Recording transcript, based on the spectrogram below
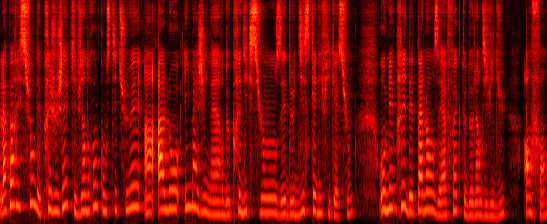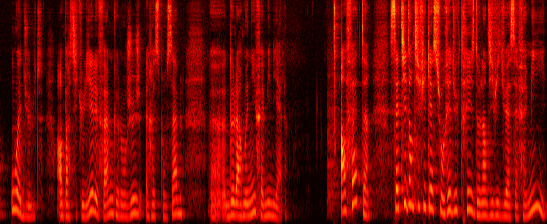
l'apparition des préjugés qui viendront constituer un halo imaginaire de prédictions et de disqualifications au mépris des talents et affects de l'individu, enfant ou adulte, en particulier les femmes que l'on juge responsables euh, de l'harmonie familiale. En fait, cette identification réductrice de l'individu à sa famille,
